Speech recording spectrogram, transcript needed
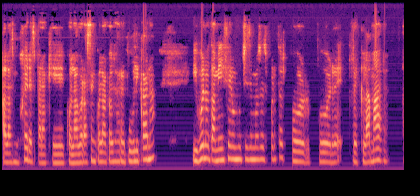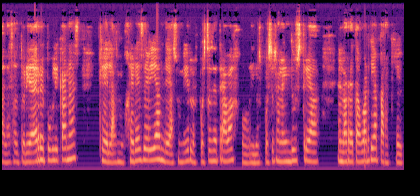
las mujeres para que colaborasen con la causa republicana. Y bueno, también hicieron muchísimos esfuerzos por, por reclamar a las autoridades republicanas que las mujeres debían de asumir los puestos de trabajo y los puestos en la industria, en la retaguardia, para que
